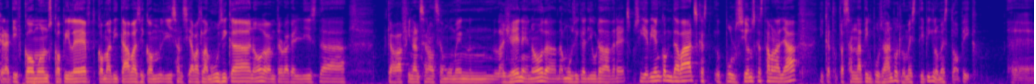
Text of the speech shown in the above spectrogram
Creative Commons, copyleft, com editaves i com llicenciaves la música, no? que vam treure aquell llist de que va finançar en el seu moment la gent, no? de, de música lliure de drets. O sigui, hi havia com debats, que, pulsions que estaven allà i que totes s'han anat imposant doncs, el més típic i el més tòpic. Eh,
